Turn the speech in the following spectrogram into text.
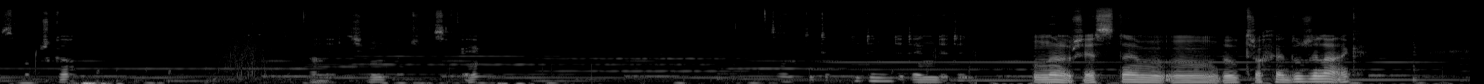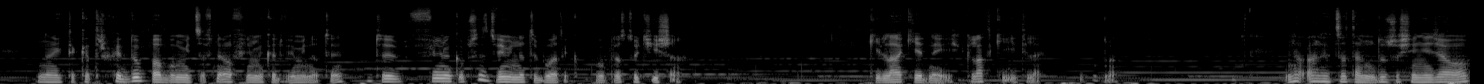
Spoczko. Dalej nie będzie jest okej. No już jestem, mm, był trochę duży lag. No i taka trochę dupa, bo mi cofnęło filmik o dwie minuty. Czy w filmiku przez dwie minuty była tak po prostu cisza. Taki lag jednej klatki i tyle. No. No ale co tam, dużo się nie działo.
